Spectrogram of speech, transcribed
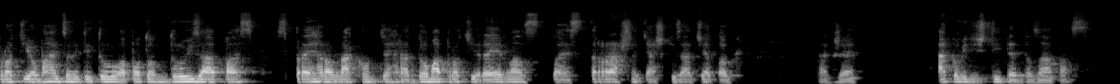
proti obhajcovi titulu a potom druhý zápas s prehrou na konte hrať doma proti Ravens. To je strašne ťažký začiatok. Takže ako vidíš ty tento zápas?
